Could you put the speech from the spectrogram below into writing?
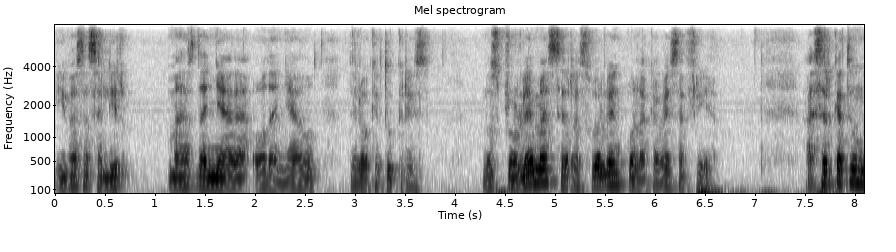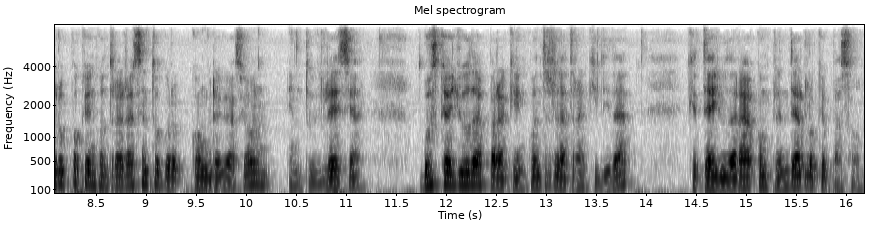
y vas a salir más dañada o dañado de lo que tú crees. Los problemas se resuelven con la cabeza fría. Acércate a un grupo que encontrarás en tu congregación, en tu iglesia. Busca ayuda para que encuentres la tranquilidad que te ayudará a comprender lo que pasó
